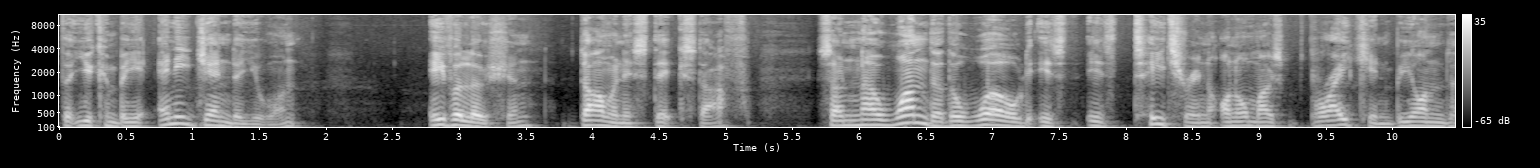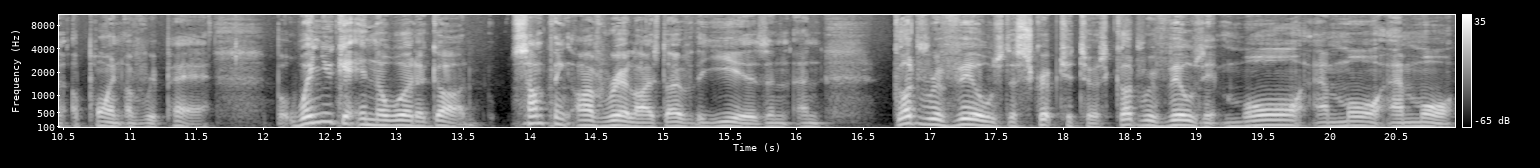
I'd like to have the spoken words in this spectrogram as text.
that you can be any gender you want, evolution, Darwinistic stuff. So no wonder the world is is teetering on almost breaking beyond a point of repair. But when you get in the Word of God, something I've realized over the years, and, and God reveals the scripture to us. God reveals it more and more and more.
